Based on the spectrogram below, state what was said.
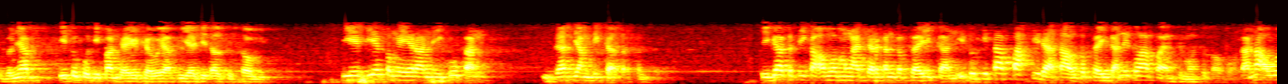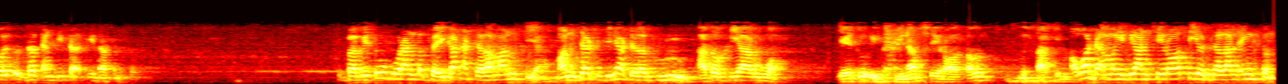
sebenarnya itu kutipan dari Dewi Abu Yazid Al Bustami. Dia-dia pengeran itu kan zat yang tidak tersentuh. Jika ketika Allah mengajarkan kebaikan, itu kita pasti tidak tahu kebaikan itu apa yang dimaksud Allah. Karena Allah itu zat yang tidak kita sentuh. Sebab itu ukuran kebaikan adalah manusia. Manusia di sini adalah guru atau khiyarwa, yaitu ihdinas siratal mustaqim. Allah tidak menginginkan siroti ya jalan ingsun.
